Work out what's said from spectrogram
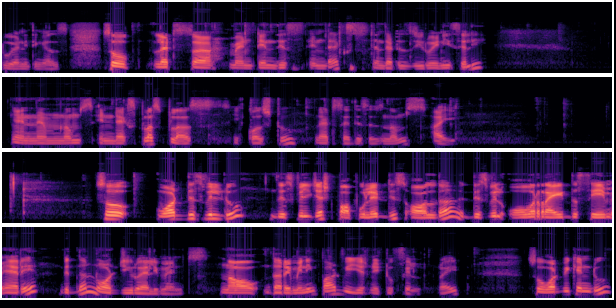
do anything else. So let's uh, maintain this index and that is zero initially. And nums index plus plus equals to let's say this is nums i. So what this will do this will just populate this all the this will override the same array with the not zero elements. Now the remaining part we just need to fill right? So what we can do?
